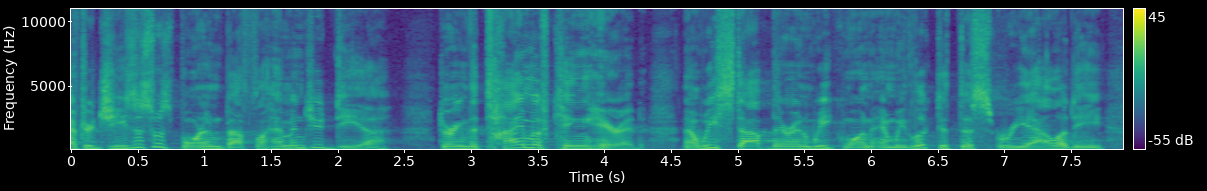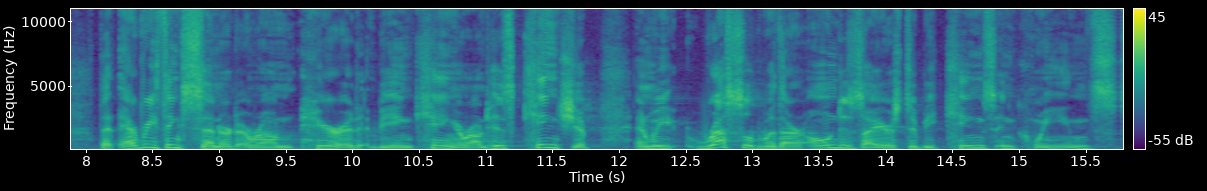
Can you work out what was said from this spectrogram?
After Jesus was born in Bethlehem in Judea, during the time of King Herod. Now, we stopped there in week one and we looked at this reality that everything centered around Herod being king, around his kingship, and we wrestled with our own desires to be kings and queens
